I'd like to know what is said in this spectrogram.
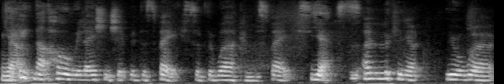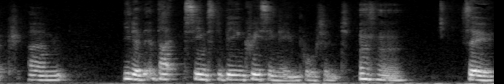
Yeah. I think that whole relationship with the space, of the work and the space. Yes. I'm looking at your work, um, you know, that, that seems to be increasingly important. hmm So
